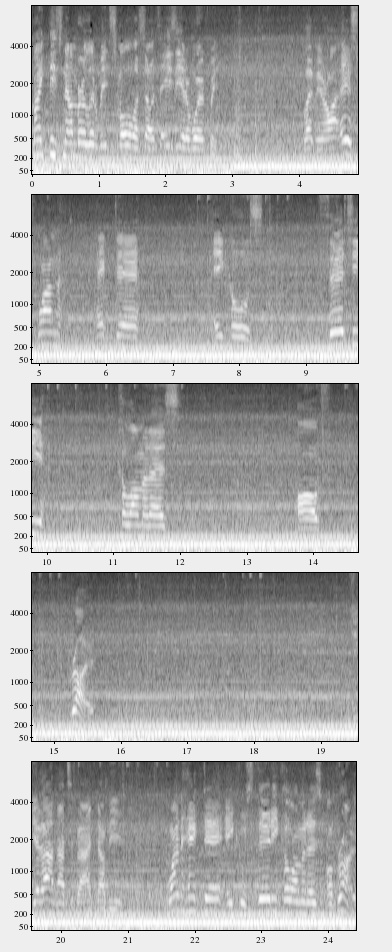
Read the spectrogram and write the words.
make this number a little bit smaller so it's easier to work with. Let me write this, one hectare equals 30 kilometers of row. Did you get that? That's a bad W. One hectare equals 30 kilometers of row.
